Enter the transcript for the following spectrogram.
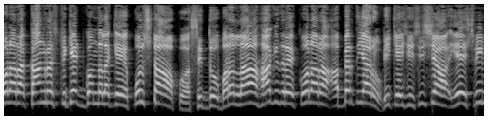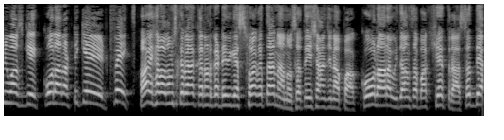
ಕೋಲಾರ ಕಾಂಗ್ರೆಸ್ ಟಿಕೆಟ್ ಗೊಂದಲಕ್ಕೆ ಫುಲ್ ಸ್ಟಾಪ್ ಸಿದ್ದು ಬರಲ್ಲ. ಹಾಗಿದ್ರೆ ಕೋಲಾರ ಅಭ್ಯರ್ಥಿ ಯಾರು? ಡಿಕೆಶಿ ಶಿಷ್ಯ ಎ ಶ್ರೀನಿವಾಸ್ಗೆ Kolar ticket fix hi, hello, ನಮಸ್ಕಾರ. ಕರ್ನಾಟಕ ಟಿವಿಗೆ ಸ್ವಾಗತ. ನಾನು ಸತೀಶ್ ಆಂಜನಾಪ. ಕೋಲಾರ ವಿಧಾನಸಭಾ ಕ್ಷೇತ್ರ. ಸದ್ಯ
